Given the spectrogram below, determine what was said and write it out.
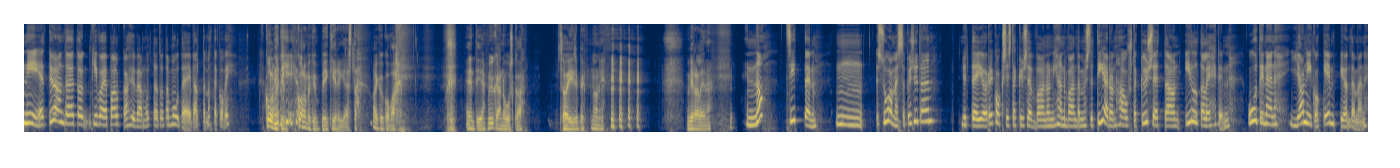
Niin, että työnantajat on kivoja ja palkka hyvä, mutta tota, muuten ei välttämättä kovin. 30, 30 kirjeestä, aika kova. En tiedä, mykä nuuskaa. Se on easypi, no niin. Virallinen. No, sitten mm, Suomessa pysytään. Nyt ei ole rikoksista kyse, vaan on ihan vaan tämmöistä tiedonhausta kyse. Tämä on Iltalehden uutinen. Janiko Kemppi on tämän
